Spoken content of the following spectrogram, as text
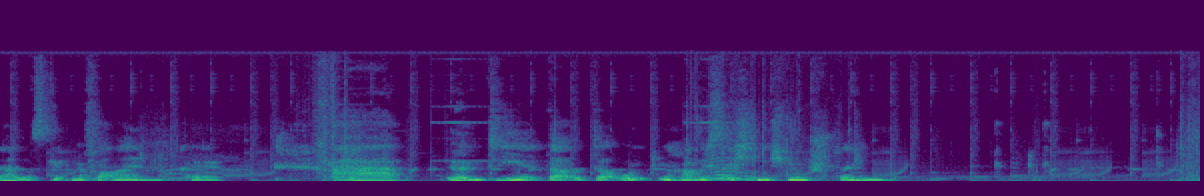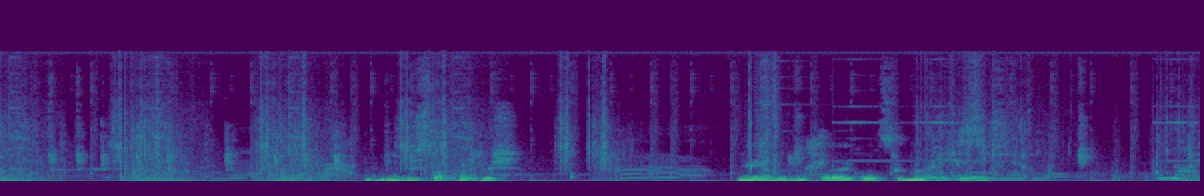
Ja, das geht mir vor ein. Okay. Ah, irgendwie, da, da unten habe ich es echt nicht mit dem Springen. Muss ich doch wirklich? Nee, mit dem Steuerkreuz. Okay. Knight.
